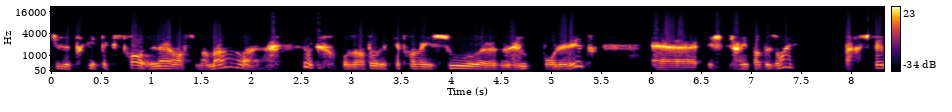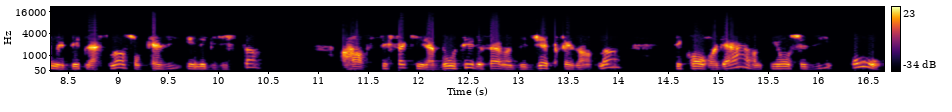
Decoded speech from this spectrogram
si le prix est extraordinaire en ce moment, aux alentours de 80 sous euh, pour le litre, euh, j'en ai pas besoin parce que mes déplacements sont quasi inexistants. Alors, c'est ça qui est la beauté de faire un budget présentement, c'est qu'on regarde et on se dit, oh,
